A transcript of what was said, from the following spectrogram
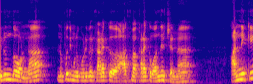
இருந்தோன்னா முப்பத்தி மூணு கோடி பேர் கணக்கு ஆத்மா கணக்கு வந்துச்சுன்னா அன்னைக்கு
